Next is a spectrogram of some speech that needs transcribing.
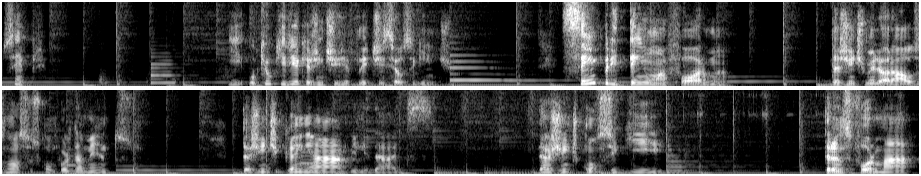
Sempre. E o que eu queria que a gente refletisse é o seguinte: sempre tem uma forma da gente melhorar os nossos comportamentos, da gente ganhar habilidades, da gente conseguir transformar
